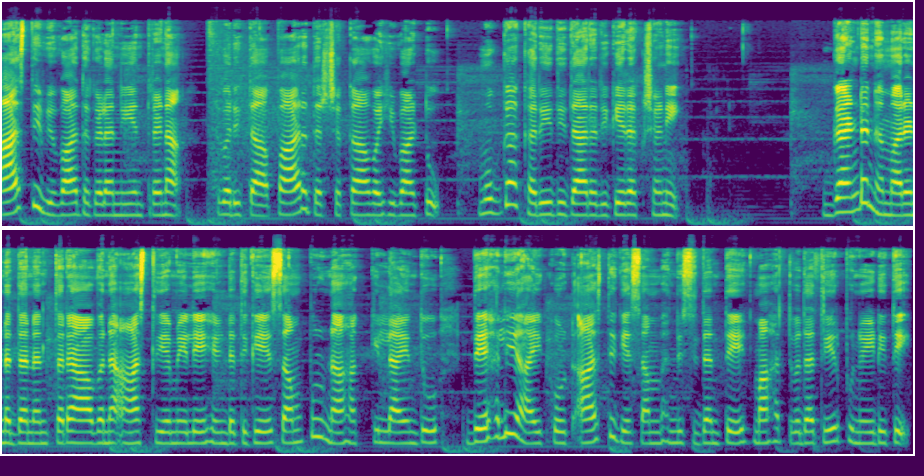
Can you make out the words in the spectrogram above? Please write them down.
ಆಸ್ತಿ ವಿವಾದಗಳ ನಿಯಂತ್ರಣ. ತ್ವರಿತ ಪಾರದರ್ಶಕ ವಹಿವಾಟು. ಮುಗ್ಗ ಖರೀದಿದಾರರಿಗೆ ರಕ್ಷಣೆ. ಗಂಡನ ಮರಣದ ನಂತರ ಅವನ ಆಸ್ತಿಯ ಮೇಲೆ ಹೆಂಡತಿಗೆ ಸಂಪೂರ್ಣ ಹಕ್ಕಿಲ್ಲ ಎಂದು ದೆಹಲಿ ಹೈಕೋರ್ಟ್ ಆಸ್ತಿಗೆ ಸಂಬಂಧಿಸಿದಂತೆ ಮಹತ್ವದ ತೀರ್ಪು ನೀಡಿದೆ.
